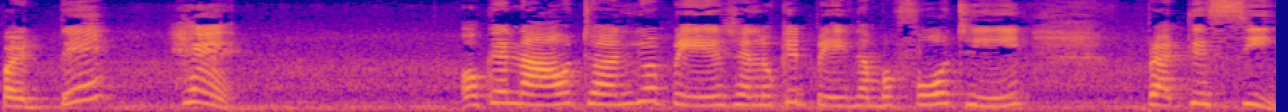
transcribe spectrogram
पढ़ते हैं। Okay now turn your page and look at page number fourteen practice C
